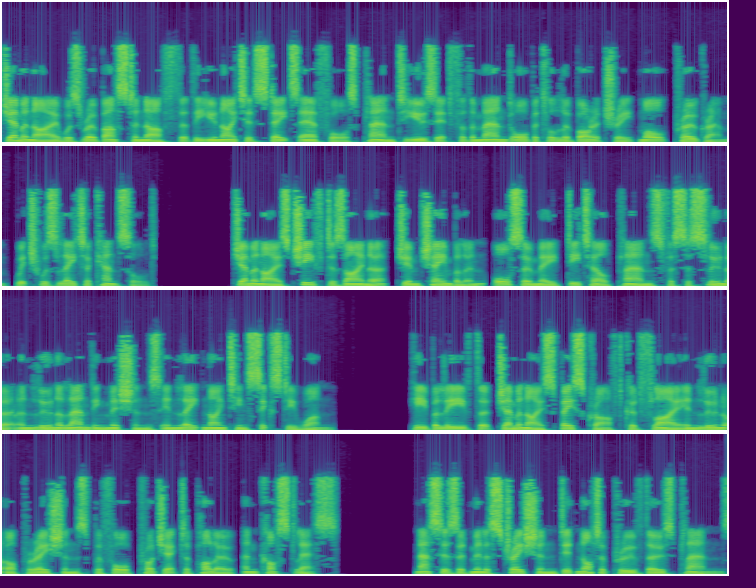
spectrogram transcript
Gemini was robust enough that the United States Air Force planned to use it for the Manned Orbital Laboratory program, which was later cancelled. Gemini's chief designer, Jim Chamberlin, also made detailed plans for cislunar and lunar landing missions in late 1961. He believed that Gemini spacecraft could fly in lunar operations before Project Apollo, and cost less. NASA's administration did not approve those plans.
